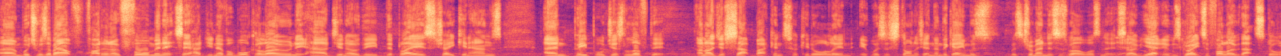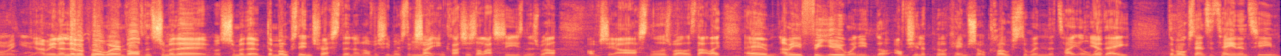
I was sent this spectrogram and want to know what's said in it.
um, which was about I don't know four minutes. It had "You Never Walk Alone." It had you know the the players shaking hands, and people just loved it and I just sat back and took it all in. It was astonishing, and then the game was was tremendous as well, wasn't it? Yeah. So yeah, it was great to follow that story. Yeah, I mean, at Liverpool, we're involved in some of the some of the, the most interesting and obviously most exciting mm. clashes of last season as well. Obviously, Arsenal as well as that. Like, um, I mean, for you, when you obviously Liverpool came so close to win the title, yep. were they the most entertaining team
